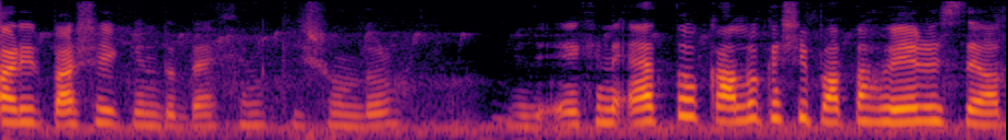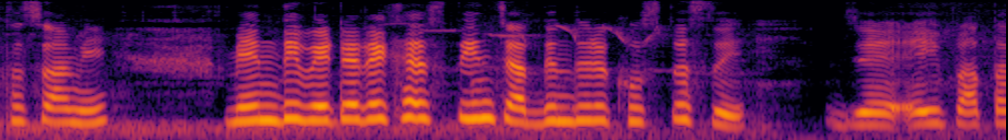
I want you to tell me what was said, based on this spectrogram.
বাড়ির পাশেই কিন্তু দেখেন কি সুন্দর। এখানে এত কালো কেশি পাতা হয়ে রয়েছে, অথচ আমি মেহেন্দি বেটে রেখে তিন চার দিন ধরে খুঁজতেছি যে এই পাতা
